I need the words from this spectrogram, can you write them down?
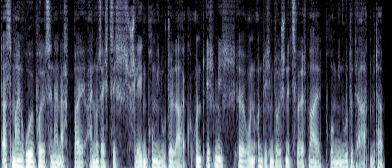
dass mein Ruhepuls in der Nacht bei 61 Schlägen pro Minute lag und ich mich äh, und, und ich im Durchschnitt zwölfmal pro Minute geatmet habe.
